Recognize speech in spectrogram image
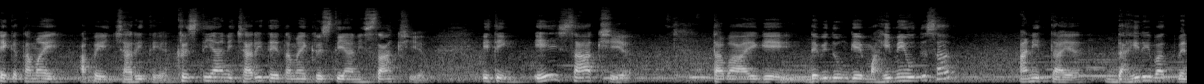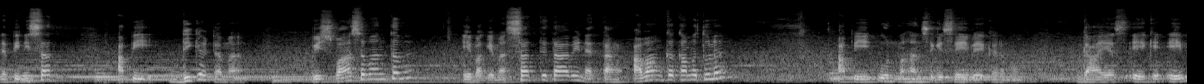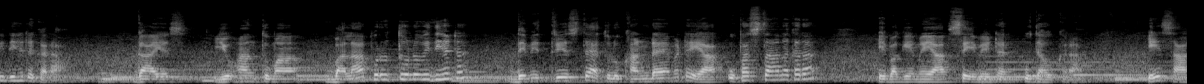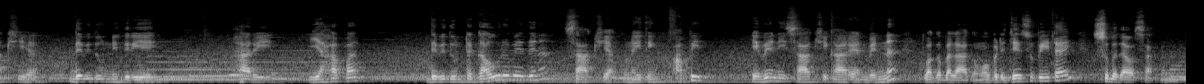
ඒක තමයි අපේ චරිතය. ක්‍රිස්තියානි චරිතය තමයි ක්‍රිස්තියානි සාක්ෂිය. ඉතින් ඒ සාක්ෂිය තව අයගේ දෙවිදුන්ගේ මහිමේ උදෙසා අනිත් අය ධෛර්යවත් වෙන පිණිසත් අපි දිගටම විශ්වාසවන්තව ඒ වගේම සත්‍යතාවේ නැත්තම් අවංකකම තුල අපි උන්වහන්සේගේ සේවය කරමු. ගායස් ඒක ඒ විදිහට කරා. ගායස් යොහන්තුමා බලාපොරොත්තු වුණු විදිහට දෙමිත්‍රියස්ට ඇතුළු කණ්ඩායමට එයා උපස්ථාන කරා. ඒ වගේම එයා සේවයට උදව් කරා. ඒ සාක්ෂිය දෙවිදුන් ඉදිරියේ හරි යහපත් දෙවිදුන්ට ගෞරවය දෙන සාක්ෂියක් වුණා. ඉතින් අපි එවැනි සාක්ෂිකාරයන් වෙන්න වග බලාගමු. ඔබට ජේසු පීඨයි සුබ දවසක්.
